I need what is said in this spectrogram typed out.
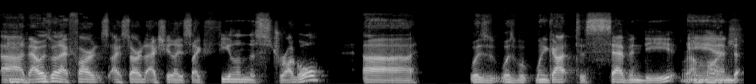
Uh, Mm. that was when I started I started actually like, like feeling the struggle. Uh was was when we got to 70 Around and March.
